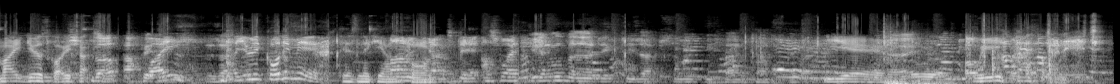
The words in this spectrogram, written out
My give a Scottish accent. Why? Are you recording me? There's Nikki on the phone. I swear. General verdict is absolutely fantastic. Yeah. Okay. We have done it.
